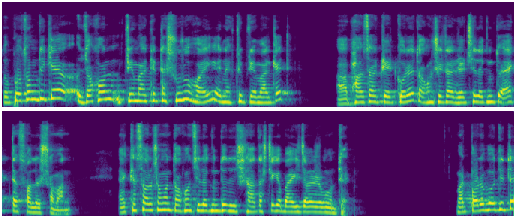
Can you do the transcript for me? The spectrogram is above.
তো প্রথম দিকে যখন প্রি মার্কেটটা শুরু হয় NFT pre market voucher create করে তখন সেটার রেট ছিল কিন্তু একটা সলের সমান। ১ টা সল সমান তখন ছিল কিন্তু $২৭ থেকে $22 এর মধ্যে। বাট পরবর্তীতে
